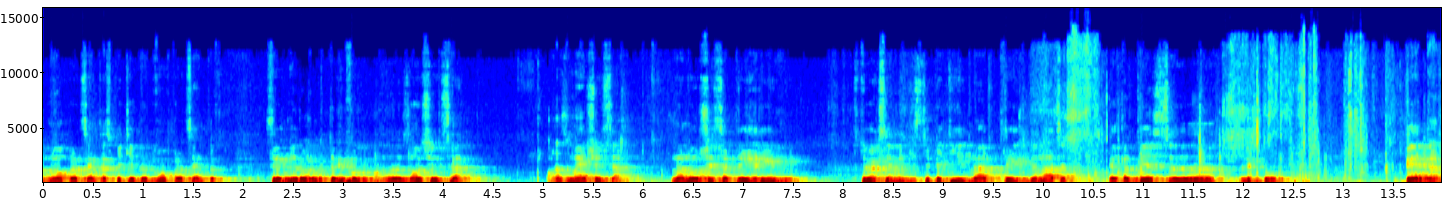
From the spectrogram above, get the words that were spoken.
1%, з 5 до 2%. Середній розмір тарифу е, залишився, е, зменшився на 0,63 гривні. С 3,75 на 3,12 это без э, лифтов. Это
